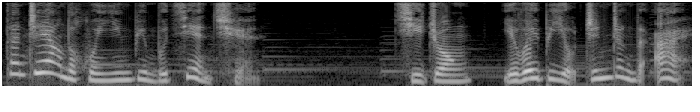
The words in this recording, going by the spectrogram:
但这样的婚姻并不健全，其中也未必有真正的爱。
